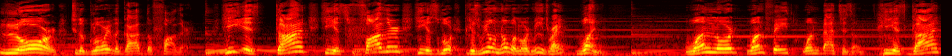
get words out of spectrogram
Lord to the glory of the God the Father. He is God, He is Father, He is Lord. Because we all know what Lord means, right? One. One Lord, one faith, one baptism. He is God.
